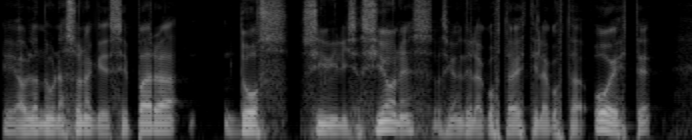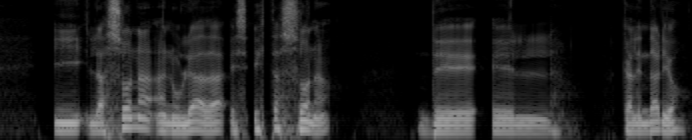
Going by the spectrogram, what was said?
eh, hablando de una zona que separa dos civilizaciones, básicamente la costa este y la costa oeste. Y la zona anulada es esta zona del calendario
